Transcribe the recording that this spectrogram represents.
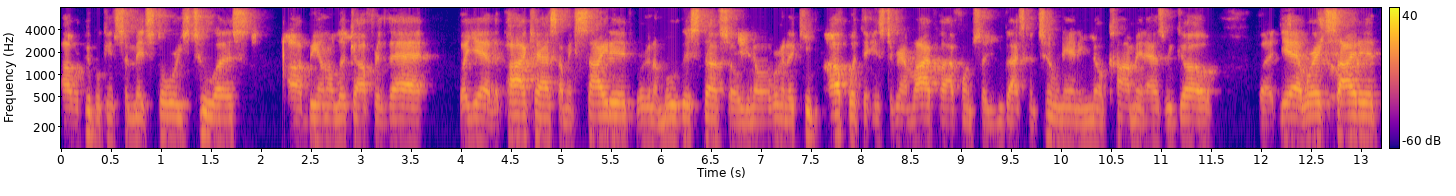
uh, where people can submit stories to us. Uh, be on the lookout for that but yeah, the podcast, I'm excited. We're gonna move this stuff. So, you know, we're gonna keep up with the Instagram live platform so you guys can tune in and, you know, comment as we go. But yeah, we're excited.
